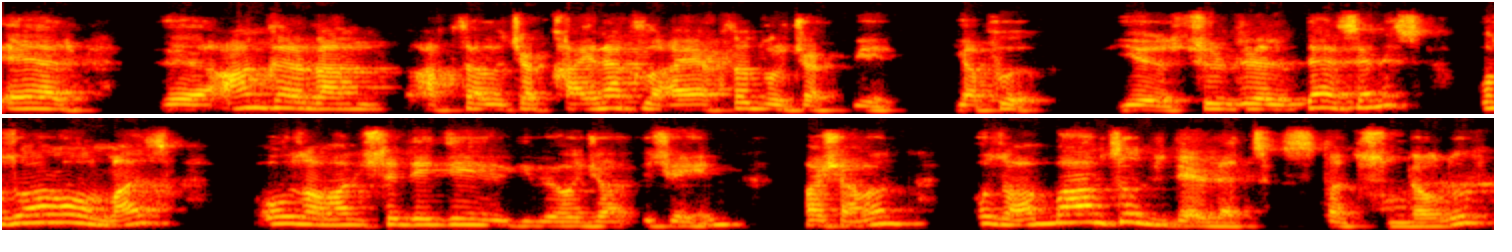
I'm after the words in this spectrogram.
eğer e, Ankara'dan aktarılacak kaynakla ayakta duracak bir yapıyı sürdürelim derseniz o zaman olmaz. O zaman işte dediği gibi hoca şeyin paşamın o zaman bağımsız bir devlet statüsünde olur.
